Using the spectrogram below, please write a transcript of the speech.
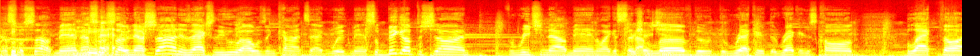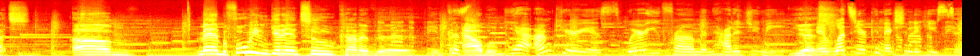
That's what's up, man. That's what's up. Now, Sean is actually who I was in contact with, man. So big up to Sean for reaching out, man. Like I said, Appreciate I you. love the the record. The record is called Black Thoughts. Um, man, before we even get into kind of the the, the 'Cause- album, Yeah, I'm curious. Where are you from and how did you meet? Yes. And what's your connection to Houston?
